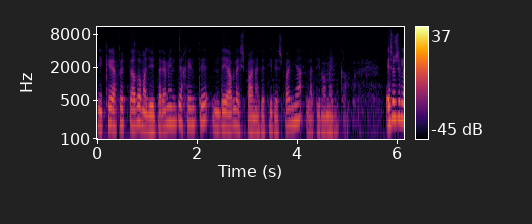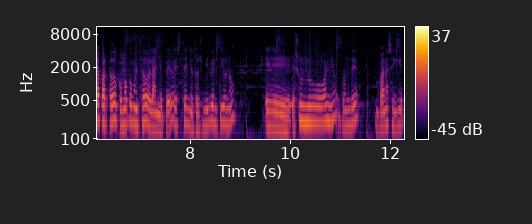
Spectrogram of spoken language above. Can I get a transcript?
y que ha afectado mayoritariamente a gente de habla hispana, es decir, España, Latinoamérica. Eso es el apartado como ha comenzado el año, pero este año 2021 eh, es un nuevo año donde van a seguir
